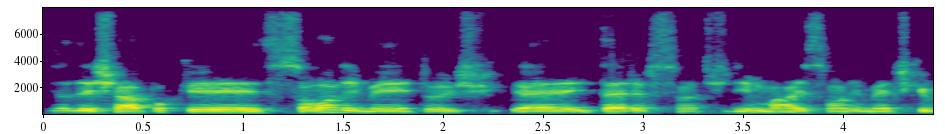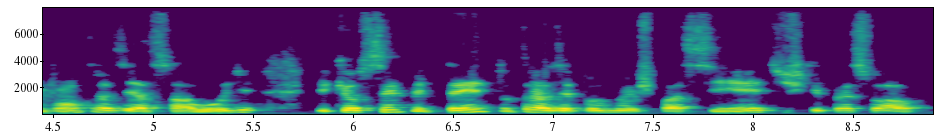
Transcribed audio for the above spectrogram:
Precisa deixar porque são alimentos é, interessantes demais, são alimentos que vão trazer a saúde e que eu sempre tento trazer para os meus pacientes que, pessoal,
